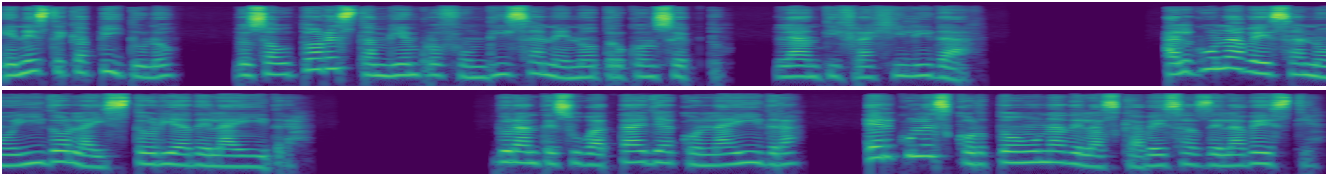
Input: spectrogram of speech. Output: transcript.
En este capítulo, los autores también profundizan en otro concepto, la antifragilidad. ¿Alguna vez han oído la historia de la hidra? Durante su batalla con la hidra, Hércules cortó una de las cabezas de la bestia,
